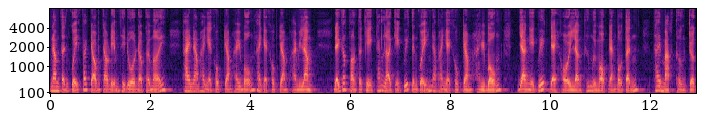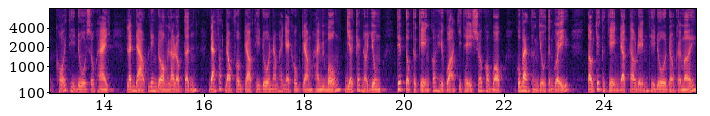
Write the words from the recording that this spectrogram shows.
năm tỉnh quỹ phát động cao điểm thi đua đồng khởi mới, hai năm 2024-2025, để góp phần thực hiện thắng lợi nghị quyết tỉnh ủy năm 2024 và nghị quyết đại hội lần thứ 11 Đảng bộ tỉnh, thay mặt thường trực khối thi đua số 2, lãnh đạo Liên đoàn Lao động tỉnh đã phát động phong trào thi đua năm 2024 với các nội dung tiếp tục thực hiện có hiệu quả chỉ thị số 01 của Ban Thường vụ tỉnh ủy, tổ chức thực hiện đợt cao điểm thi đua đồng khởi mới.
